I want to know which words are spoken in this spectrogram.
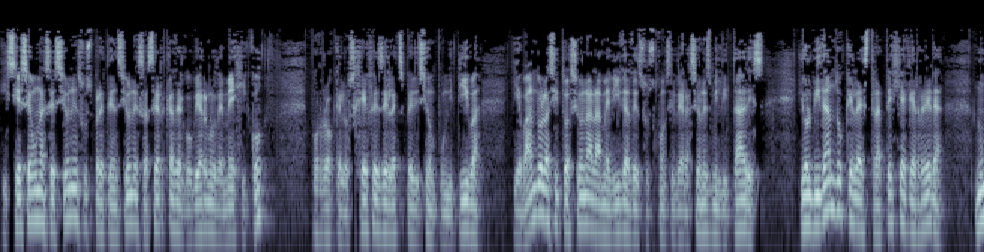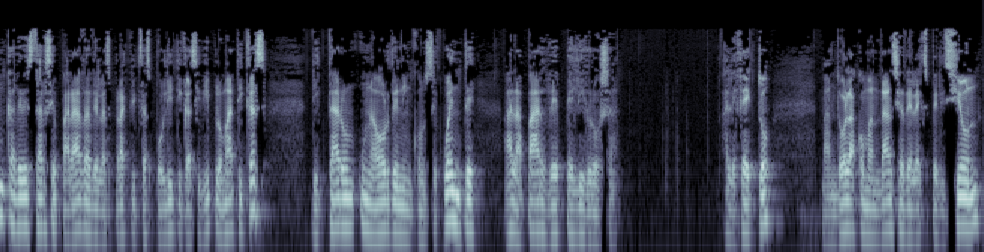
hiciese una sesión en sus pretensiones acerca del gobierno de México, por lo que los jefes de la expedición punitiva, llevando la situación a la medida de sus consideraciones militares y olvidando que la estrategia guerrera nunca debe estar separada de las prácticas políticas y diplomáticas, dictaron una orden inconsecuente a la par de peligrosa. Al efecto, mandó la comandancia de la expedición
